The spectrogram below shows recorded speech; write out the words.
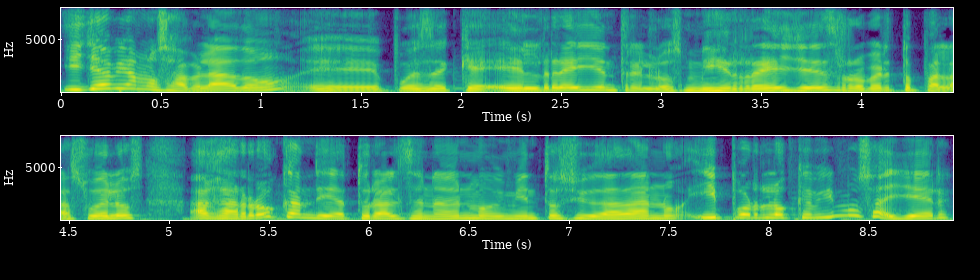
Y ya habíamos hablado, eh, pues, de que el rey entre los mis reyes, Roberto Palazuelos, agarró candidatura al Senado en Movimiento Ciudadano y por lo que vimos ayer,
